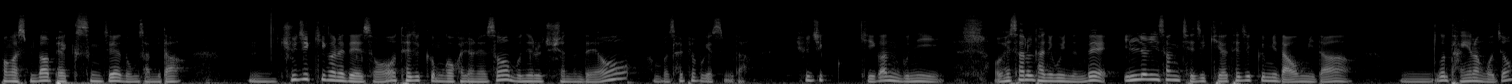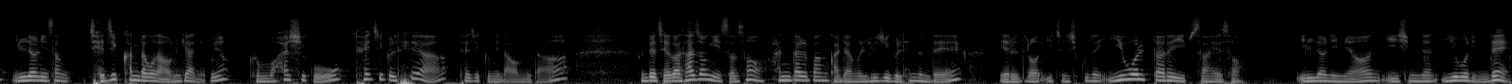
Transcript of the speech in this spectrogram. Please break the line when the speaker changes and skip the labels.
반갑습니다. 백승재 농사입니다. 음, 휴직 기간에 대해서 퇴직금과 관련해서 문의를 주셨는데요. 한번 살펴보겠습니다. 휴직 기간 문의 어, 회사를 다니고 있는데 1년 이상 재직해야 퇴직금이 나옵니다. 음, 이건 당연한 거죠. 1년 이상 재직한다고 나오는 게 아니고요. 근무하시고 퇴직을 해야 퇴직금이 나옵니다. 근데 제가 사정이 있어서 한 달 반 가량을 휴직을 했는데 예를 들어 2019년 2월 달에 입사해서 1년이면 20년 2월인데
